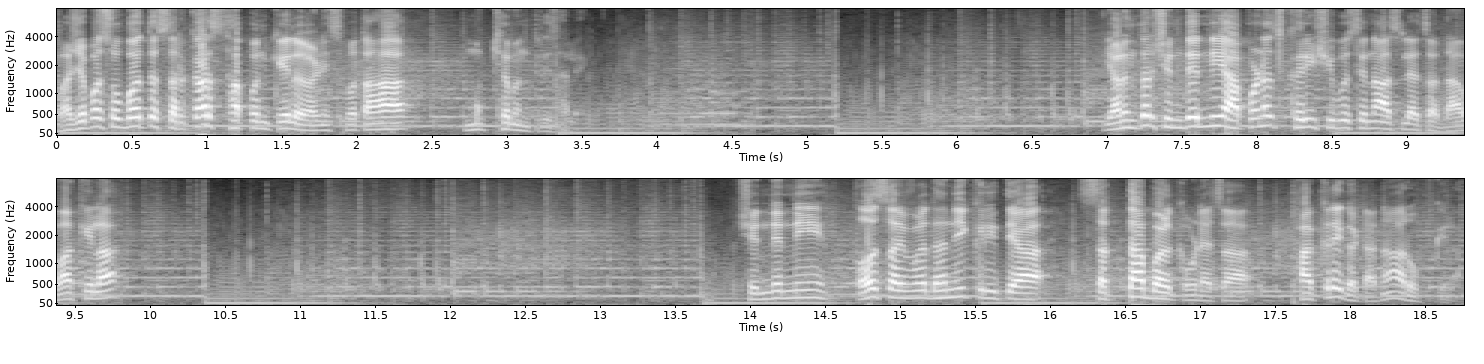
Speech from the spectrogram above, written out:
भाजपसोबत सरकार स्थापन केलं आणि स्वतः मुख्यमंत्री झाले. यानंतर शिंदेंनी आपणच खरी शिवसेना असल्याचा दावा केला. शिंदेंनी असंवैधानिकरित्या सत्ता बळकवण्याचा ठाकरे गटानं आरोप केला.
